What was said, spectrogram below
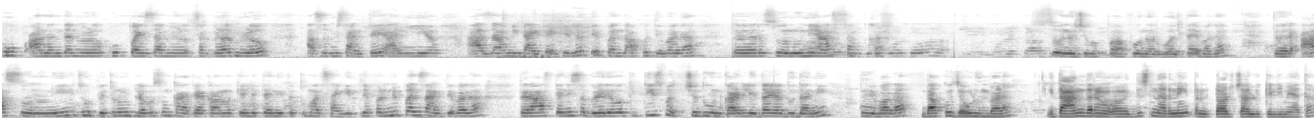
खूप आनंद मिळो खूप पैसा मिळो सगळं मिळो असं मी सांगते. आणि आज आम्ही काय काय केलं ते पण दाखवते बघा. तर सोनूने आज सकाळ सोनूचे पप्पा फोनवर बोलताय बघा. तर आज सोनूनी झोपेतून उठल्यापासून काय काय कामं केले त्यांनी तर तुम्हाला सांगितले पण मी पण सांगते बघा. तर आज त्यांनी सगळे देव किती स्वच्छ धुवून काढले दया दुधानी. तर हे बघा दाखव जवळून बाळा. इथं अंधार दिसणार नाही पण टॉर्च चालू केली मी आता.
